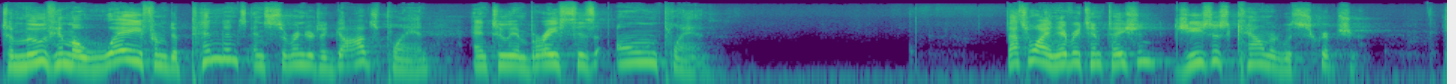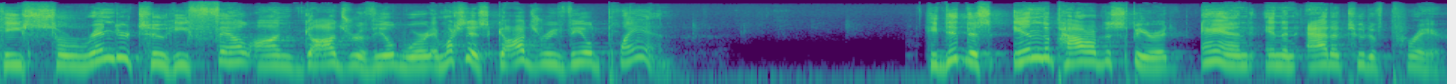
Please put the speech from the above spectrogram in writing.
to move him away from dependence and surrender to God's plan and to embrace his own plan. That's why in every temptation, Jesus countered with Scripture. He surrendered to, he fell on God's revealed word. And watch this God's revealed plan. He did this in the power of the Spirit and in an attitude of prayer.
